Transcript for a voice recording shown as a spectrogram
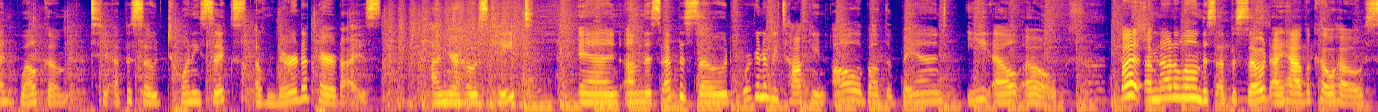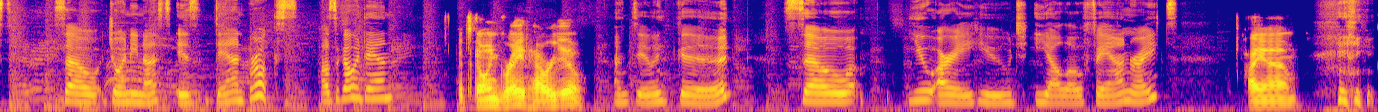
and welcome to episode 26 of Nerd of Paradise. I'm your host, Kate, and on this episode, we're going to be talking all about the band ELO. But I'm not alone this episode, I have a co host. So joining us is Dan Brooks. How's it going, Dan? It's going great. How are you? I'm doing good. So, you are a huge ELO fan, right? I am.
